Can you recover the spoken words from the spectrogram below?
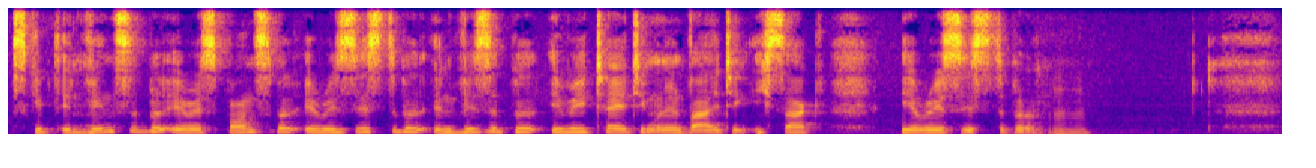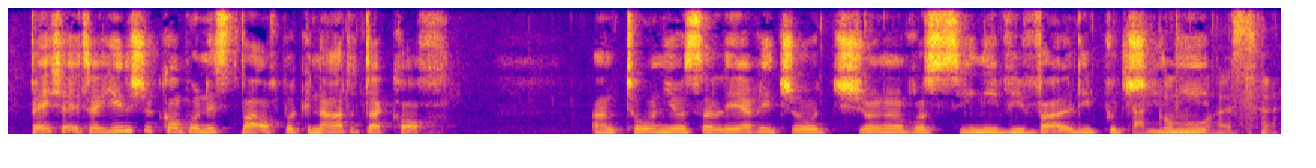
Es gibt Invincible, Irresponsible, Irresistible, Invisible, Irritating und Inviting. Ich sag Irresistible. Welcher italienische Komponist war auch begnadeter Koch? Antonio Salieri, Giorgio Rossini, Vivaldi, Puccini. Giacomo heißt er.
